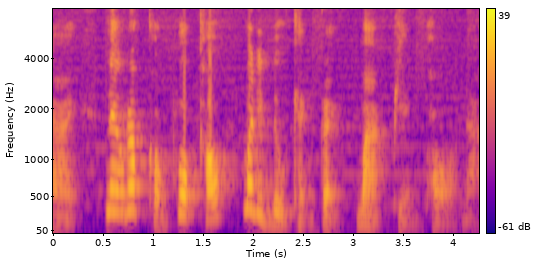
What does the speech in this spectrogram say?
ง่าย แนวรับของพวกเขาไม่ได้ดูแข็งแกร่งมากเพียงพอนะ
